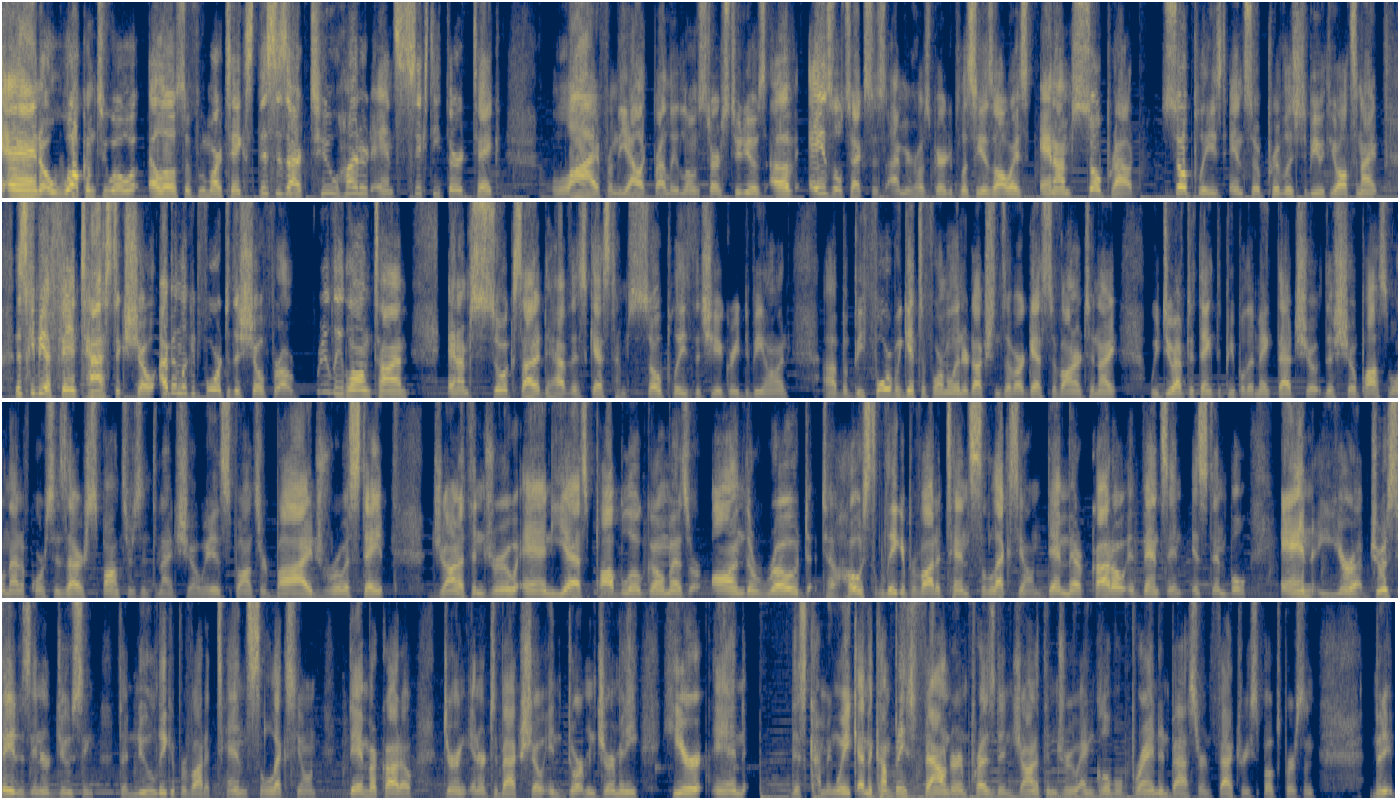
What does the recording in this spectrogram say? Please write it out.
And welcome to Oso Fumar Takes. This is our 263rd take live from the Alec Bradley Lone Star Studios of Azle, Texas. I'm your host, Barry Duplessis, as always, and I'm so proud, so pleased, and so privileged to be with you all tonight. This could be a fantastic show. I've been looking forward to this show for a really long time, and I'm so excited to have this guest. I'm so pleased that she agreed to be on. Uh, but before we get to formal introductions of our guests of honor tonight, we do have to thank the people that make that show, this show possible, and that, of course, is our sponsors. And tonight's show is sponsored by Drew Estate, Jonathan Drew, and yes, Pablo Gomez are on the road to host Liga Privada 10 Selección de Mercado events in Istanbul and Europe. Drew Estate is introducing the new Liga Privada 10 Selección de Mercado during Intertabac show in Dortmund, Germany, here in this coming week. And the company's founder and president, Jonathan Drew, and global brand ambassador and factory spokesperson,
